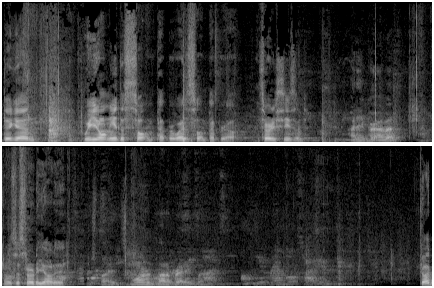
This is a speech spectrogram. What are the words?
Dig in. We don't need the salt and pepper. Why is the salt and pepper out? It's already seasoned. I didn't grab it. It was just already out, eh? Just by it's more a lot of breading, but Good?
